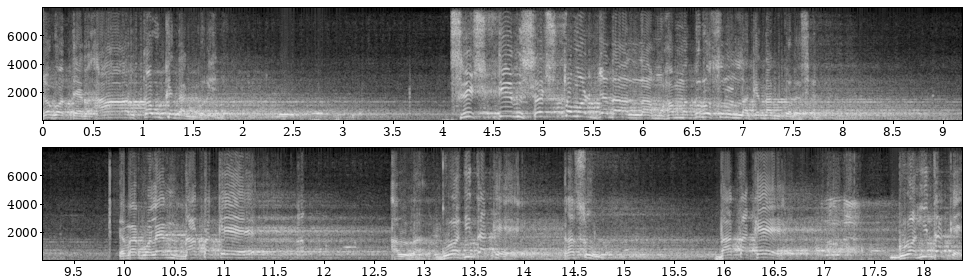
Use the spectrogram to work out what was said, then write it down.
জগতের আর কাউকে দান করিনি। সৃষ্টির শ্রেষ্ঠ মর্যাদা আল্লাহ মোহাম্মদুর রসুল্লাহকে দান করেছেন। এবার বলেন, দাতাকে, আল্লাহ, গ্রহিতাকে, রাসুল, দাতাকে, গ্রহিতাকে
